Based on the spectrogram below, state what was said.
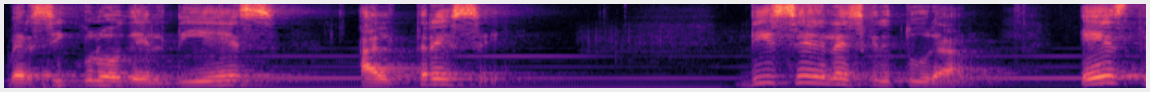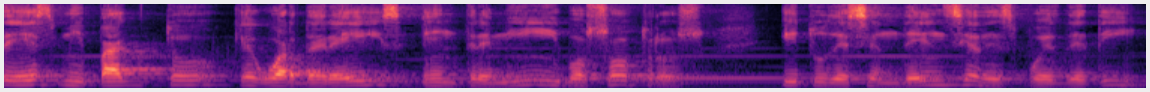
versículo del 10 al 13. Dice la escritura, este es mi pacto que guardaréis entre mí y vosotros y tu descendencia después de ti.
